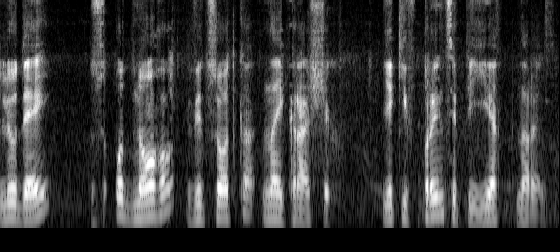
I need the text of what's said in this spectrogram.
людей з 1% найкращих, які в принципі є на ринку.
